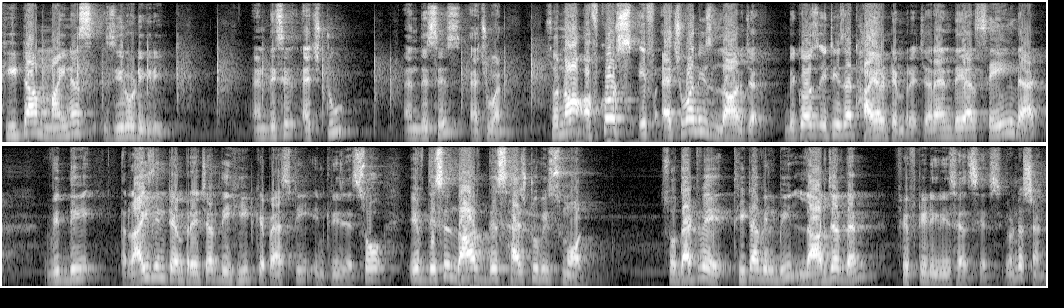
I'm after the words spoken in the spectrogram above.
theta minus 0 degree and this is H2 and this is H1. So now of course if H1 is larger because it is at higher temperature and they are saying that with the rise in temperature the heat capacity increases. So if this is large this has to be small. So that way theta will be larger than 50 degrees Celsius you understand.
